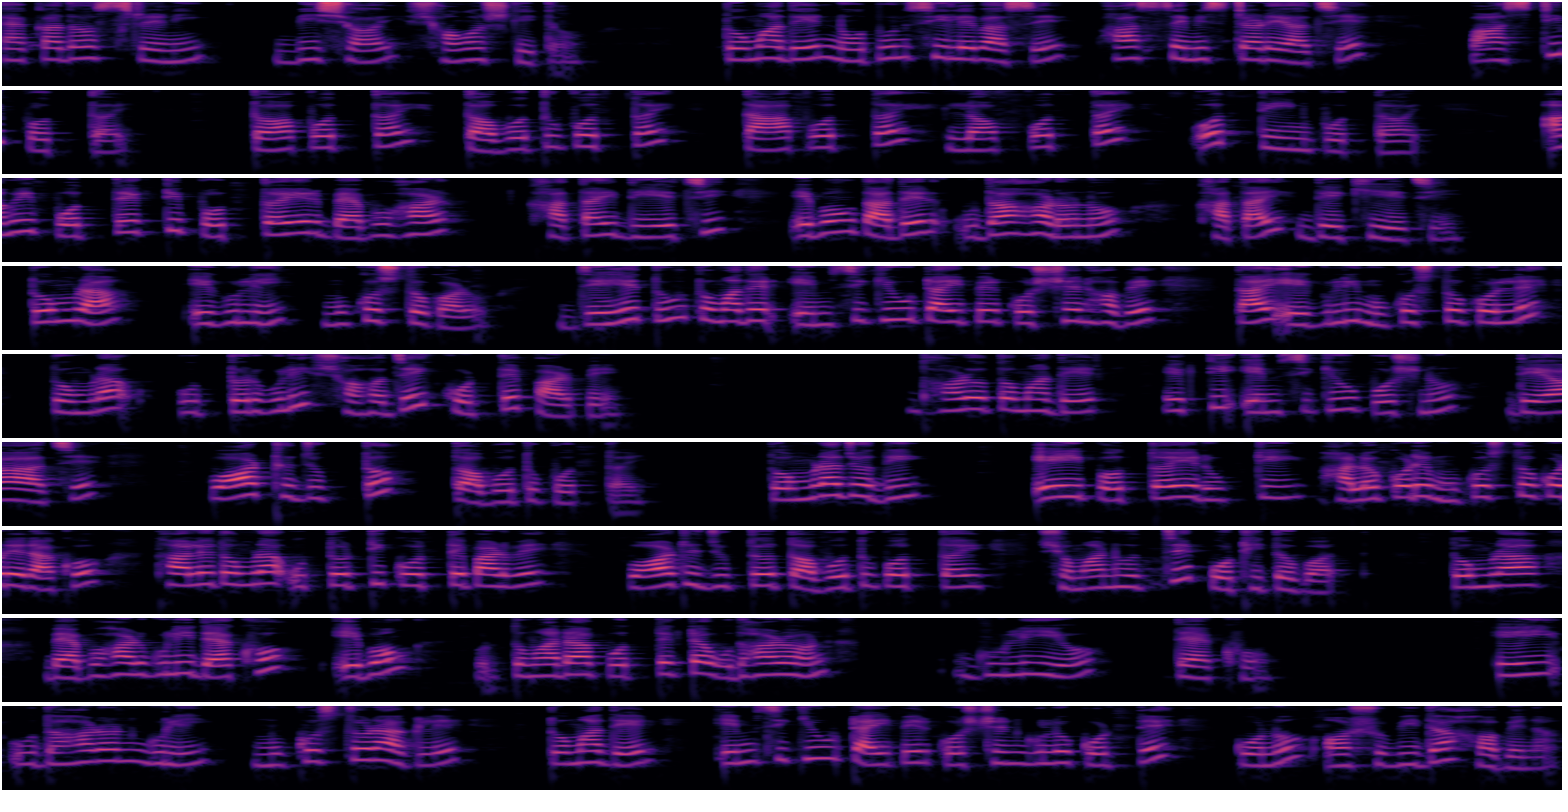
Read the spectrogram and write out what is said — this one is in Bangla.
একাদশ শ্রেণি, বিষয়, সংস্কৃত। তোমাদের নতুন সিলেবাসে ফার্স্ট সেমিস্টারে আছে পাঁচটি প্রত্যয়। ট প্রত্যয় তবতু প্রত্যয় তা প্রত্যয় লব প্রত্যয় ও তিন প্রত্যয় আমি প্রত্যেকটি প্রত্যয়ের ব্যবহার খাতায় দিয়েছি এবং তাদের উদাহরণও খাতায় দেখিয়েছি। তোমরা এগুলি মুখস্থ করো। যেহেতু তোমাদের এমসিকিউ টাইপের কোশ্চেন হবে তাই এগুলি মুখস্থ করলে তোমরা উত্তরগুলি সহজেই করতে পারবে। ধরো তোমাদের একটি এমসিকিউ প্রশ্ন দেওয়া আছে পঠযুক্ত তবতু প্রত্যয় তোমরা যদি এই প্রত্যয়ের রূপটি ভালো করে মুখস্থ করে রাখো, তাহলে তোমরা উত্তরটি করতে পারবে। পঠযুক্ত তবতু প্রত্যয় সমান হচ্ছে পঠিত পথ। তোমরা ব্যবহারগুলি দেখো এবং তোমরা প্রত্যেকটা উদাহরণগুলিও দেখো। এই উদাহরণগুলি মুখস্থ রাখলে তোমাদের এমসিকিউ টাইপের কোশ্চেনগুলো করতে কোনো অসুবিধা হবে না।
